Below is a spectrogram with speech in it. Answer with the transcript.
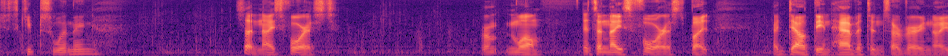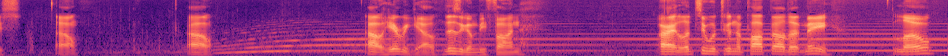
Just keep swimming. It's a nice forest. Well, it's a nice forest, but I doubt the inhabitants are very nice. Oh. Oh. Oh, here we go. This is gonna be fun. Alright, let's see what's gonna pop out at me. Hello?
